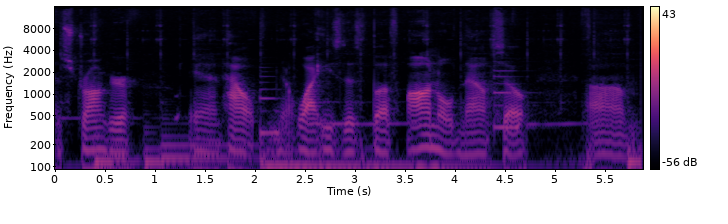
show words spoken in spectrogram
and stronger, and how you know why he's this buff Arnold now. So, um,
